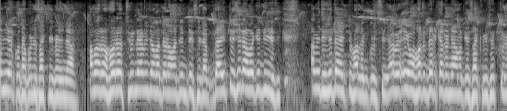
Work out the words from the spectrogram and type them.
আমি আর কোথাও কোনো চাকরি পাই না। আমার অপরাধ শুনে আমি জমাতের অজেন্টে ছিলাম। দায়িত্ব শুনে আমাকে দিয়েছি। আমি দেশে দায়িত্ব পালন করছি। আমি এই অপরাধের কারণে আমাকে চাকরি সুদ করে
